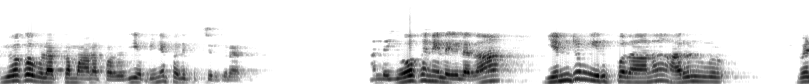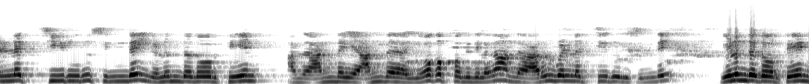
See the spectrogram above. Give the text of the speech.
யோக விளக்கமான பகுதி அப்படின்னு பதிப்பிச்சிருக்கிறார். அந்த யோக நிலையில தான் என்றும் இருப்பதான அருள் வெள்ளச் சீருரு சிந்தை எழுந்ததோர் தேன் அந்த அந்த அந்த யோக பகுதியில தான் அந்த அருள் வெள்ளச் சீருரு சிந்தை எழுந்ததோர் தேன்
